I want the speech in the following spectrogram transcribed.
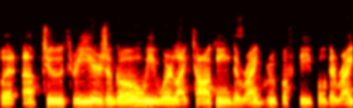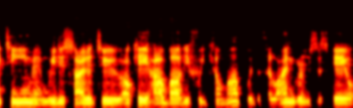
but up to three years ago, we were like talking the right group of people, the right team, and we decided to okay, how about if we come up with the feline grimace scale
